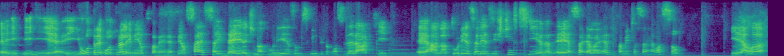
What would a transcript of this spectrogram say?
é, e, e, é, e outra, outro elemento também, né? Pensar essa ideia de natureza não significa considerar que é, a natureza ela existe em si, né? É essa, ela é justamente essa relação. E ela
